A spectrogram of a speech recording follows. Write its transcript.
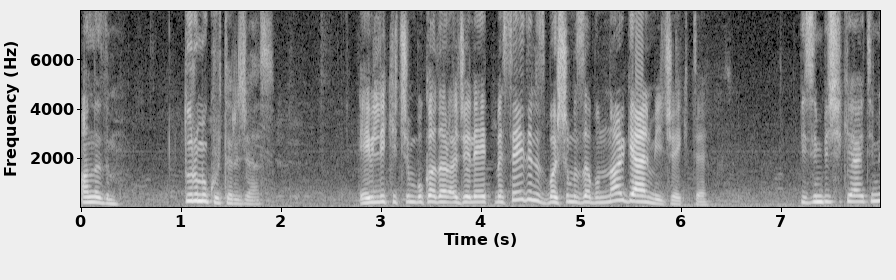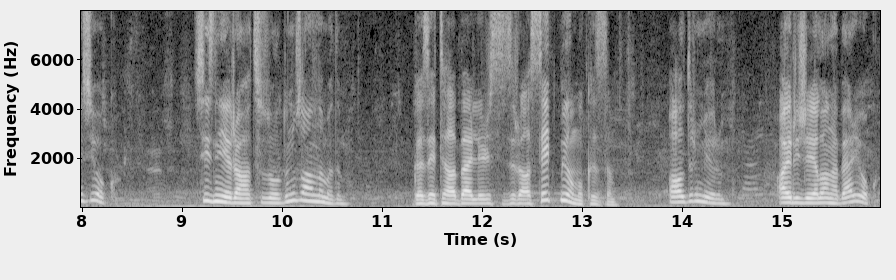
Anladım. Durumu kurtaracağız. Evlilik için bu kadar acele etmeseydiniz başımıza bunlar gelmeyecekti. Bizim bir şikayetimiz yok. Siz niye rahatsız oldunuz anlamadım. Gazete haberleri sizi rahatsız etmiyor mu kızım? Aldırmıyorum. Ayrıca yalan haber yok.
